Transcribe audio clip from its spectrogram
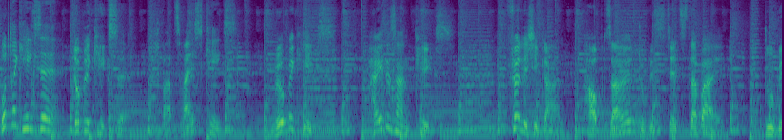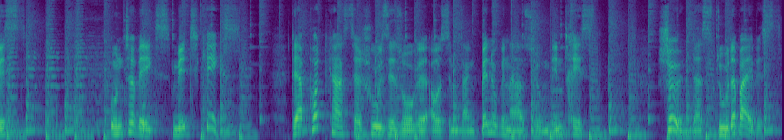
Butterkekse, Doppelkekse, Schwarz-Weiß-Keks, Mürbekeks, Heidesandkeks. Völlig egal. Hauptsache, du bist jetzt dabei. Du bist unterwegs mit Keks. Der Podcast der Schulseelsorge aus dem St. Benno Gymnasium in Dresden. Schön, dass du dabei bist.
